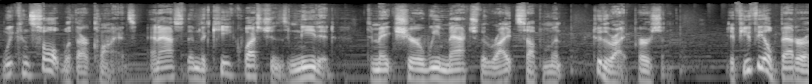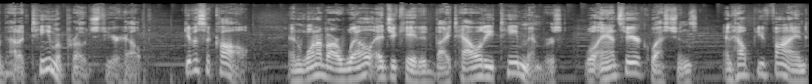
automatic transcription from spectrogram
we consult with our clients and ask them the key questions needed to make sure we match the right supplement to the right person. If you feel better about a team approach to your health, give us a call, and one of our well educated Vitality team members will answer your questions and help you find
